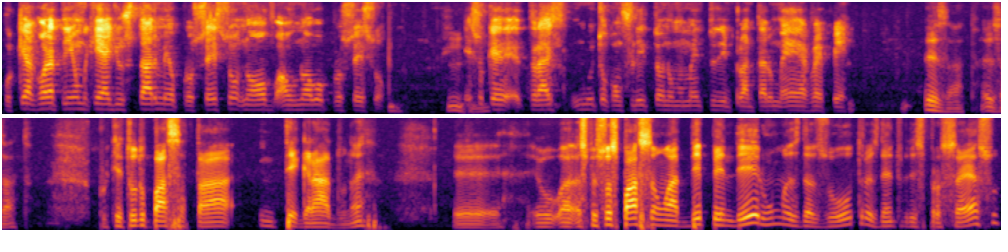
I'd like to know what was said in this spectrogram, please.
Porque agora tenho que ajustar meu processo novo a um novo processo. Uhum. Isso que traz muito conflito no momento de implantar um ERP. Exato, exato. Porque tudo passa a estar tá integrado, né? É, eu, as pessoas passam a depender umas das outras dentro desse processo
